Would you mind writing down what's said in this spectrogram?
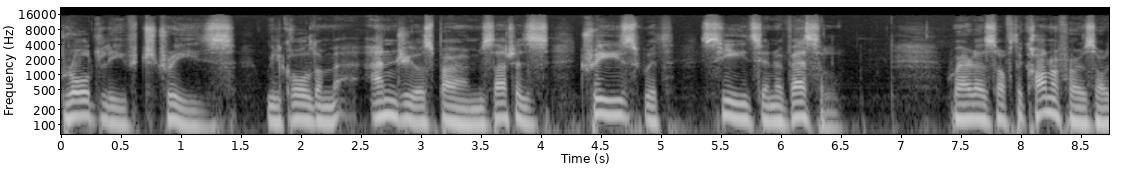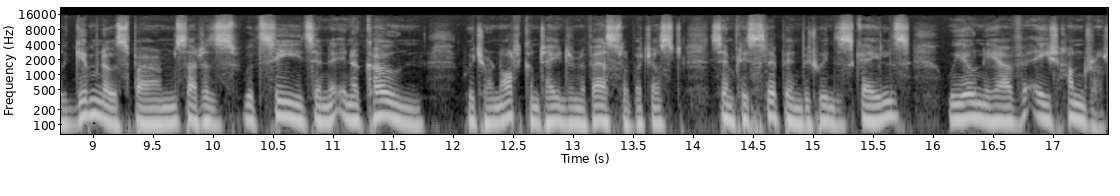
broadleaved trees. We'll call them angiosperms, that is, trees with seeds in a vessel whereas of the conifers or the gymnosperms, that is with seeds in, in a cone, which are not contained in a vessel but just simply slip in between the scales, we only have 800.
